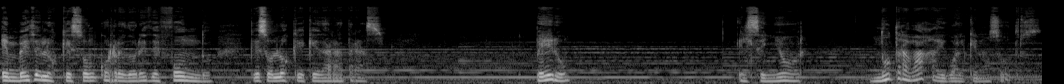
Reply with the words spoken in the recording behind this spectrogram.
en vez de los que son corredores de fondo, que son los que quedan atrás. Pero el Señor no trabaja igual que nosotros.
